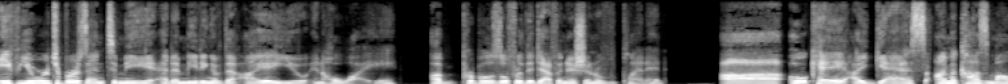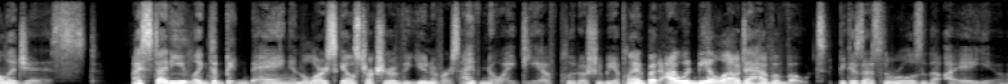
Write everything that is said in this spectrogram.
if you were to present to me at a meeting of the IAU in Hawaii a proposal for the definition of a planet, uh, okay, I guess I'm a cosmologist. I study like the Big Bang and the large scale structure of the universe. I have no idea if Pluto should be a planet, but I would be allowed to have a vote because that's the rules of the IAU.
